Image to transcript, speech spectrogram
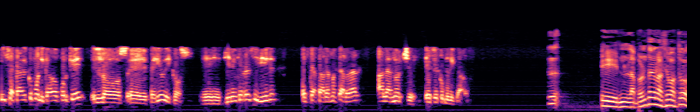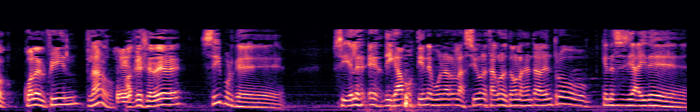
y sacar el comunicado porque los eh, periódicos eh, tienen que recibir esta tarde más tardar a la noche ese comunicado. Y la pregunta que nos hacemos todos, ¿cuál es el fin? Claro. ¿A qué se debe? Sí, porque si él, es, es, digamos, tiene buena relación, está conectado con la gente adentro, ¿qué necesidad hay de,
